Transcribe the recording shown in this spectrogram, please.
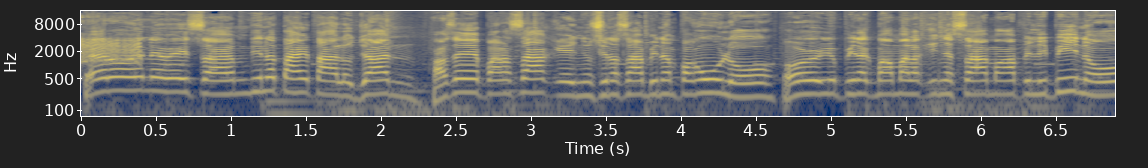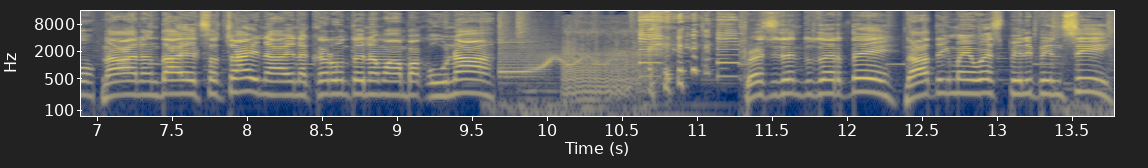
Pero anyways, ah, hindi na tayo talo dyan. Kasi para sa akin, yung sinasabi ng Pangulo or yung pinagmamalaki niya sa mga Pilipino na nang dahil sa China ay nagkaroon tayo ng mga bakuna. President Duterte, dating may West Philippine Sea.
